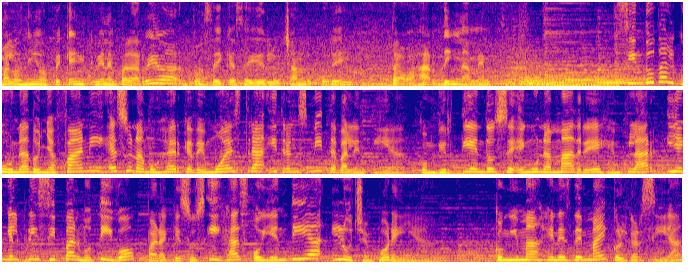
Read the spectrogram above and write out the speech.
Más los niños pequeños que vienen para arriba, entonces hay que seguir luchando por ellos, trabajar dignamente. Sin duda alguna, doña Fanny es una mujer que demuestra y transmite valentía, convirtiéndose en una madre ejemplar y en el principal motivo para que sus hijas hoy en día luchen por ella. Con imágenes de Michael García,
